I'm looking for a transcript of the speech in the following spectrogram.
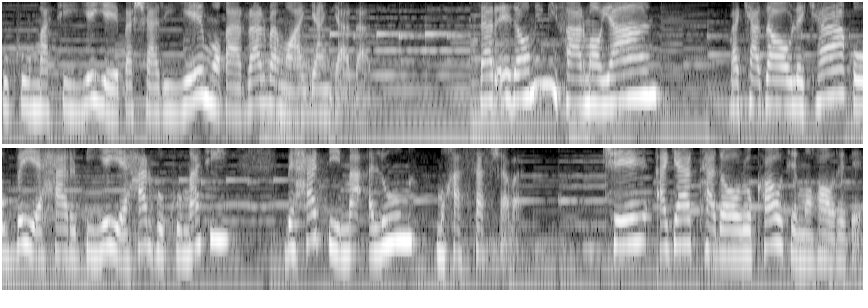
حکومتیه بشریه مقرر و معین گردد. در ادامه می‌فرمایند و کذالک قوه حربیه هر حکومتی به حدی معلوم مخصص شود چه اگر تدارکات محاربه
